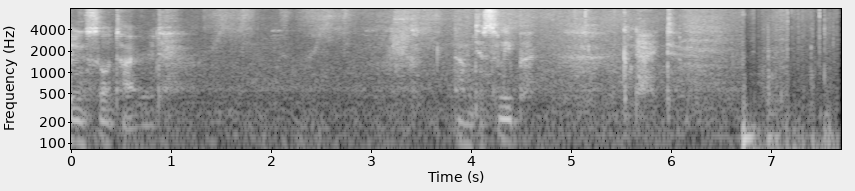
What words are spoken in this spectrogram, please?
Feeling so tired. Time to sleep.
